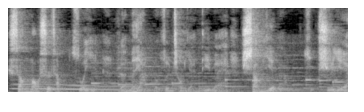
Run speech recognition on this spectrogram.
商贸市场。所以人们呀，又尊称炎帝为商业的祖师爷。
